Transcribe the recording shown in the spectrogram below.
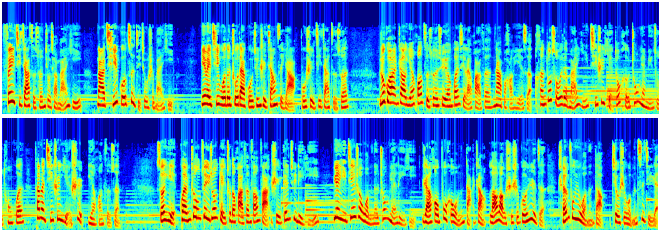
非姬家子孙就叫蛮夷。那齐国自己就是蛮夷，因为齐国的初代国君是姜子牙，不是姬家子孙。如果按照炎黄子孙的血缘关系来划分，那不好意思，很多所谓的蛮夷其实也都和中原民族通婚，他们其实也是炎黄子孙。所以管仲最终给出的划分方法是根据礼仪。愿意接受我们的中原礼仪，然后不和我们打仗，老老实实过日子，臣服于我们的就是我们自己人。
